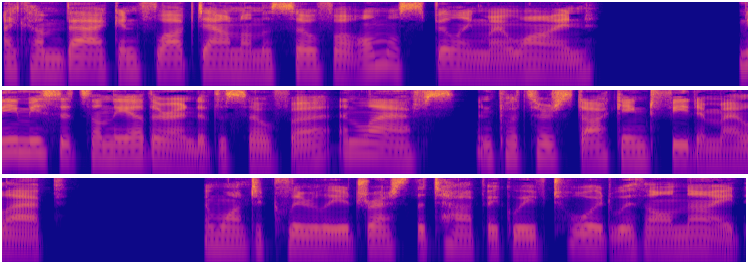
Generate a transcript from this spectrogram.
I come back and flop down on the sofa, almost spilling my wine. Mimi sits on the other end of the sofa and laughs and puts her stockinged feet in my lap. I want to clearly address the topic we've toyed with all night.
